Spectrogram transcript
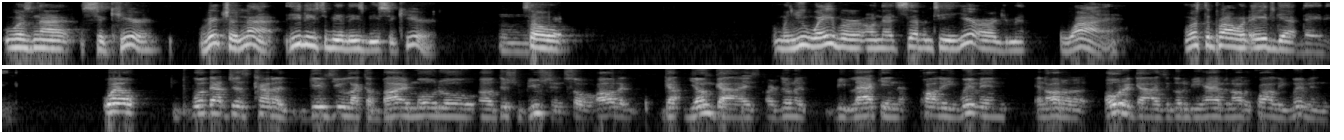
was not secure, rich or not. He needs to be at least be secure. Mhm. So when you waver on that 17 year argument, why? What's the problem with age gap dating? Well, well, that just kind of gives you like a bimodal uh, distribution. So all the young guys are gonna be lacking quality women, and all the older guys are gonna be having all the quality women.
